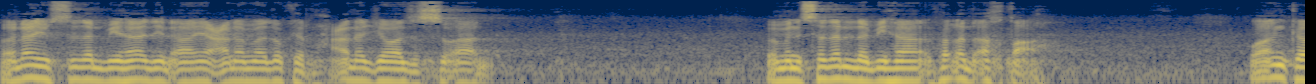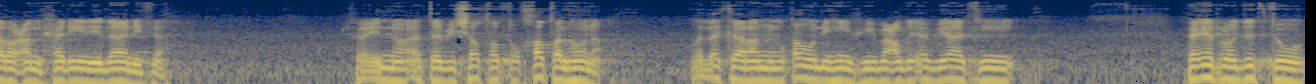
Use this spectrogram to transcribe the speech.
فلا يستدل بهذه الآية على ما ذكر على جواز السؤال. فمن استدل بها فقد أخطأ. وأنكر عن الحرير ذلك فإنه أتى بشطط خطل هنا وذكر من قوله في بعض أبياته فإن رددت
